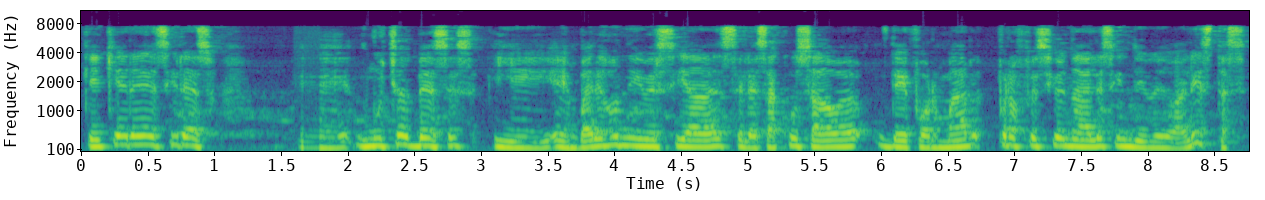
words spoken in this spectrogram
¿Qué quiere decir eso? Eh, muchas veces y en varias universidades se les ha acusado de formar profesionales individualistas,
